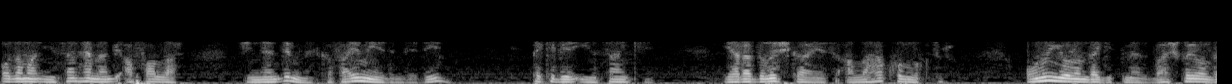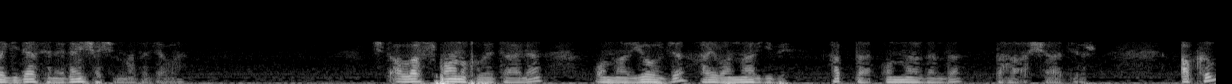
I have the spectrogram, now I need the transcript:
o zaman insan hemen bir afallar. Cinlendim mi? Kafayı mı yedim diye değil mi? Peki bir insan ki yaratılış gayesi Allah'a kulluktur. Onun yolunda gitmez, başka yolda giderse neden şaşılmaz acaba? İşte Allah subhanahu ve teala onlar yolca hayvanlar gibi. Hatta onlardan da daha aşağı diyor. Akıl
